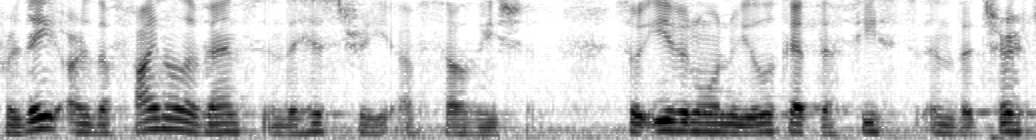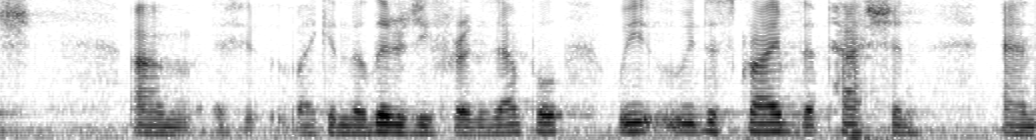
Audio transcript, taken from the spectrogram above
for they are the final events in the history of salvation. So even when we look at the feasts in the church, um, if, like in the liturgy, for example, we, we describe the passion and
